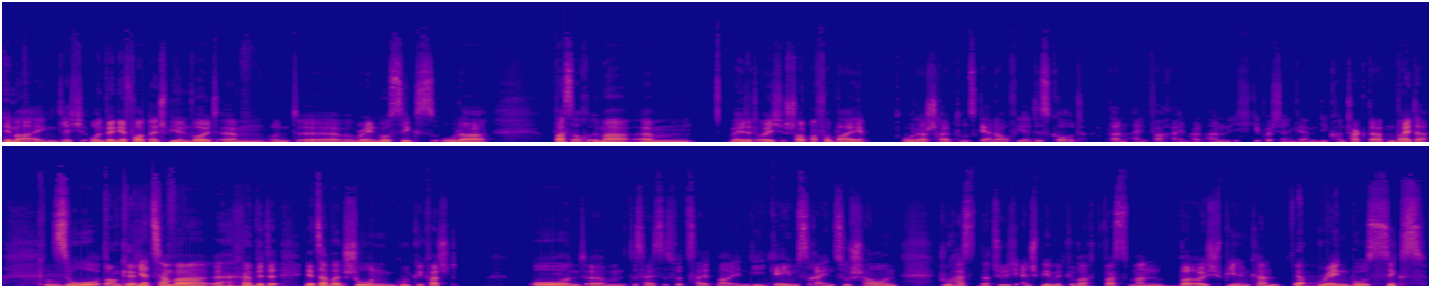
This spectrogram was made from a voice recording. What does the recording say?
immer eigentlich. Und wenn ihr Fortnite spielen wollt ähm, und äh, Rainbow Six oder was auch immer, ähm, meldet euch, schaut mal vorbei oder schreibt uns gerne auch via Discord dann einfach einmal an. Ich gebe euch dann gerne die Kontaktdaten weiter. Cool. So, Danke. jetzt haben wir, äh, bitte, jetzt haben wir schon gut gequatscht. Mhm. Und mhm. ähm, das heißt, es wird Zeit, mal in die Games reinzuschauen. Du hast natürlich ein Spiel mitgebracht, was man bei euch spielen kann. Ja. Rainbow Six.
